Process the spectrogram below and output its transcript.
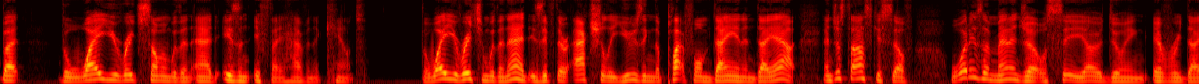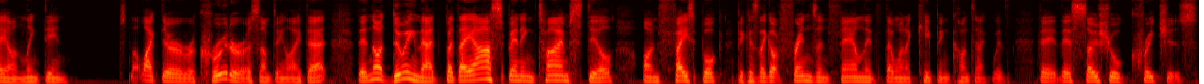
but the way you reach someone with an ad isn't if they have an account. The way you reach them with an ad is if they're actually using the platform day in and day out. And just ask yourself, what is a manager or CEO doing every day on LinkedIn? It's not like they're a recruiter or something like that. They're not doing that, but they are spending time still on Facebook because they got friends and family that they want to keep in contact with. They're, they're social creatures,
